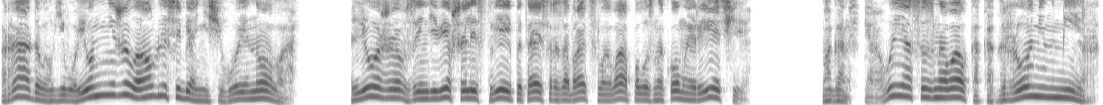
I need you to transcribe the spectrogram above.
радовал его, и он не желал для себя ничего иного. Лежа в заиндевевшей листве и пытаясь разобрать слова полузнакомой речи, Маган впервые осознавал, как огромен мир —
